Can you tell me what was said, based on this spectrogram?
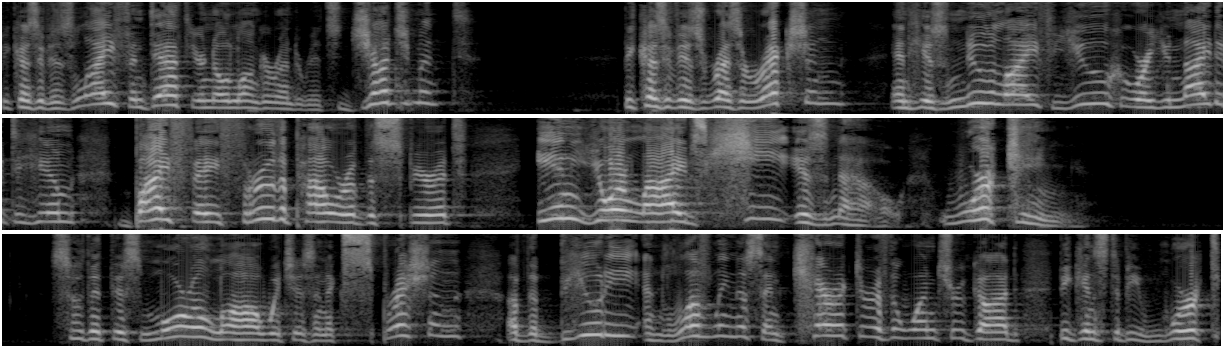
Because of his life and death, you're no longer under its judgment. Because of his resurrection and his new life, you who are united to him by faith through the power of the Spirit, in your lives, he is now working so that this moral law, which is an expression of the beauty and loveliness and character of the one true God, begins to be worked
